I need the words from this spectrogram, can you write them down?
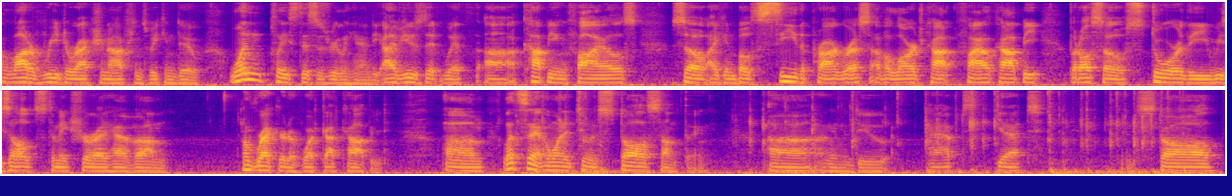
a lot of redirection options we can do. One place this is really handy, I've used it with uh, copying files, so I can both see the progress of a large co file copy, but also store the results to make sure I have um, a record of what got copied. Um, let's say I wanted to install something. Uh, I'm going to do apt get install,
